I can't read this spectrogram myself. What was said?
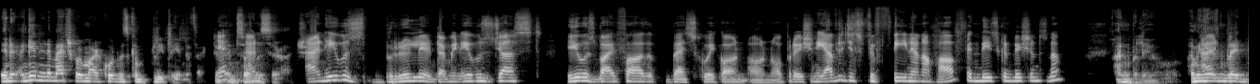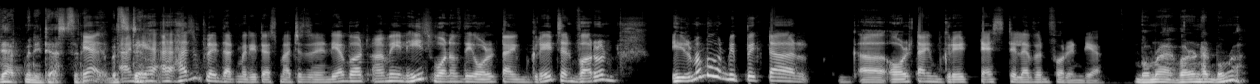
In, a- again, in a match where Mark Wood was completely ineffective, Yeah, and so and- was Siraj. and he was brilliant. I mean, it was just he was by far the best quick on on operation. He averages 15 and a half in these conditions now. Unbelievable. I mean, he and- hasn't played that many tests in Yeah, India, but and still. he ha- hasn't played that many test matches in India, but I mean, he's one of the all-time greats. And Varun, you remember when we picked our uh, all-time great test 11 for India? Bumrah, Varun had Bumrah.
